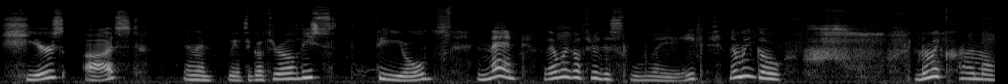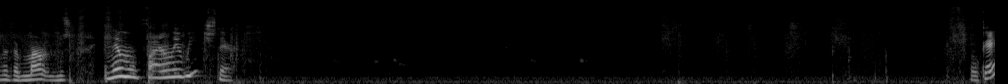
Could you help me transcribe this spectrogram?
here's us. And then we have to go through all these fields. And then, then we go through this lake. Then we go, and then we climb over the mountains. And then we'll finally reach there. Okay?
